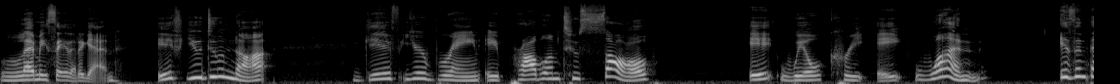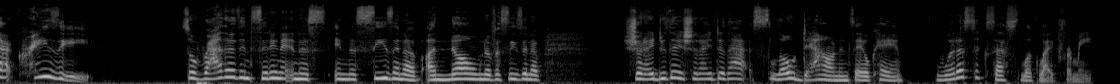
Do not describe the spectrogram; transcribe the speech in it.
Let me say that again. If you do not give your brain a problem to solve, it will create one. Isn't that crazy? So rather than sitting in a in a season of unknown, of a season of should I do this, should I do that, slow down and say, okay, what does success look like for me?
